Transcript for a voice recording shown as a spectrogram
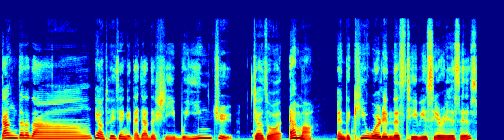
当当当当，要推荐给大家的是一部英剧，叫做 Emma，and the keyword in this TV series is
